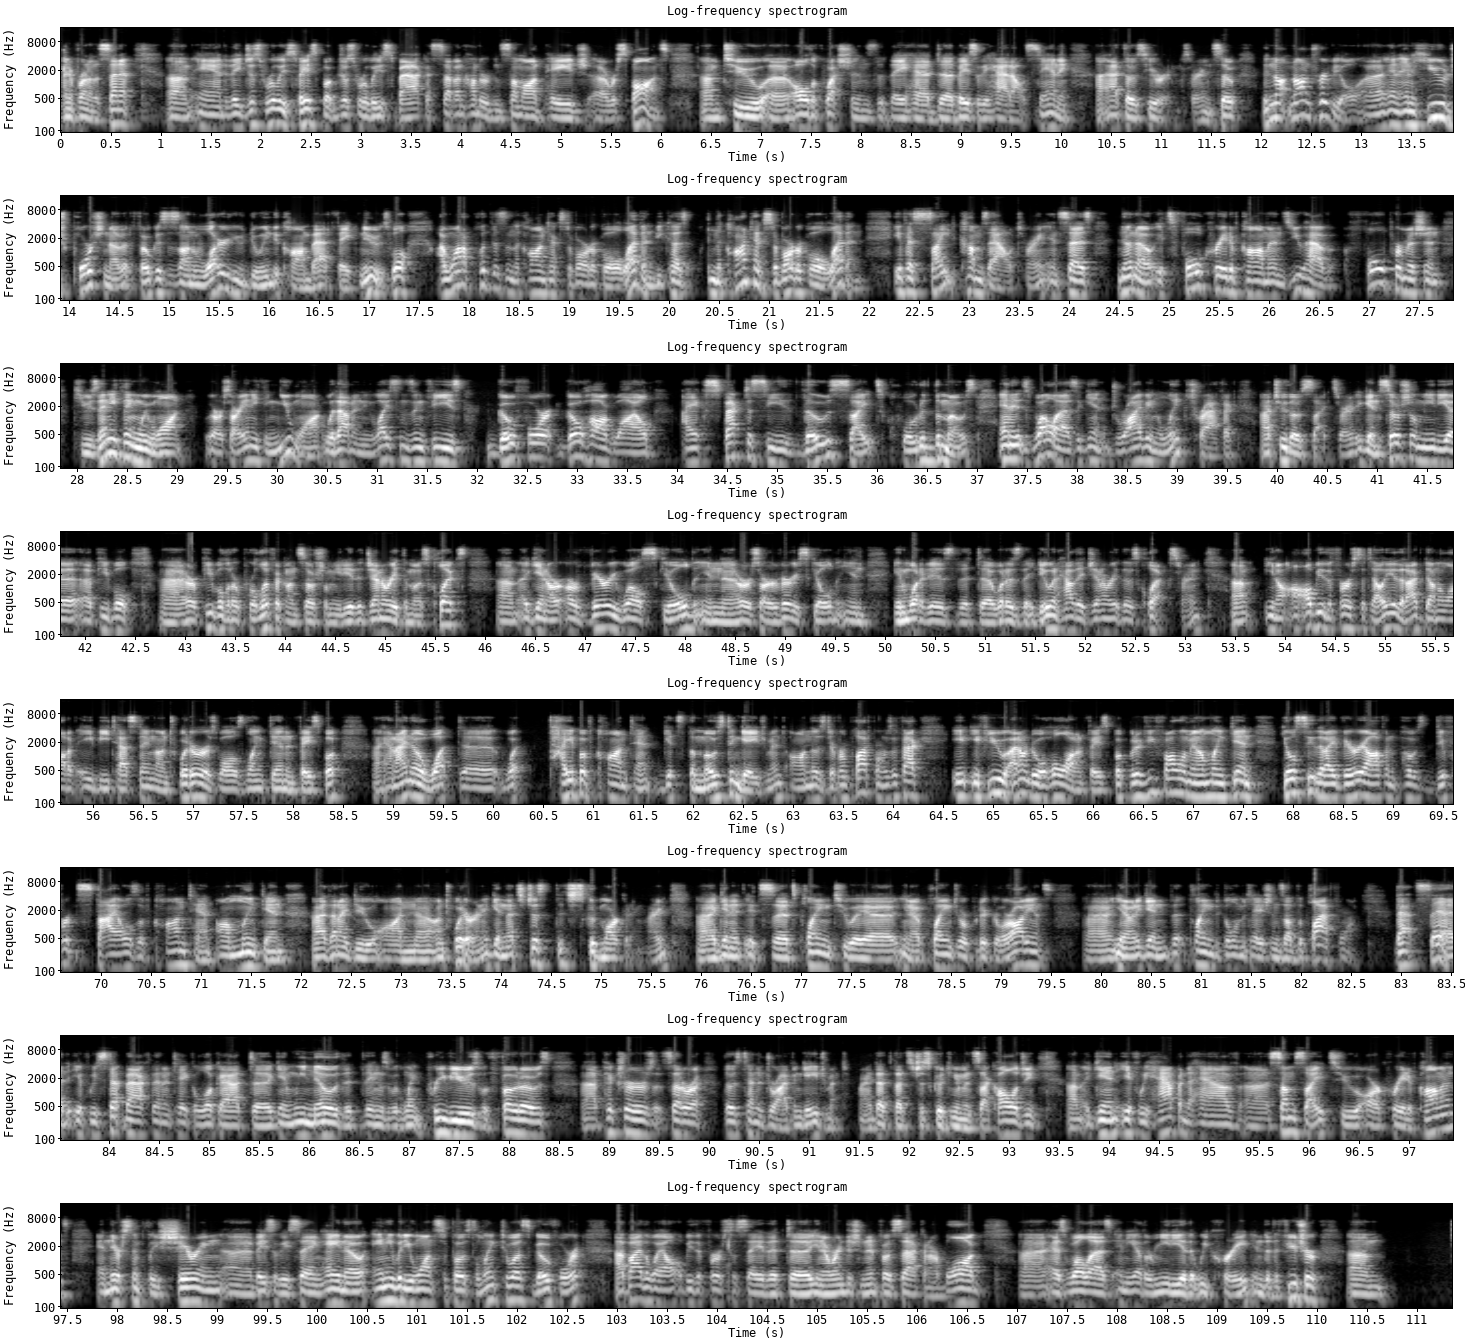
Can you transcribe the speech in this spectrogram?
and in front of the Senate, um, and they just released. Facebook just released back a 700 and some odd page uh, response um, to uh, all the questions that they had uh, basically had outstanding uh, at those hearings. Right, and so not non-trivial, uh, and, and a huge portion of it focuses on what are you doing to combat fake news. Well, I want to put this in the context of Article 11 because in the context of Article 11, if a site comes out right and says no, no, it's full Creative Commons, you have full permission to use anything we want or sorry, anything you want without any licensing fees. Go for it, go hog wild. I expect to see those sites quoted the most, and as well as again driving link traffic uh, to those sites. Right? Again, social media uh, people uh, or people that are prolific on social media that generate the most clicks. Um, again, are, are very well skilled in, uh, or sorry, very skilled in in what it is that uh, what it is they do and how they generate those clicks. Right? Uh, you know, I'll be the first to tell you that I've done a lot of A/B testing on Twitter as well as LinkedIn and Facebook, and I know what what type of content gets the most engagement on those different platforms. In fact, if you, I don't do a whole lot on Facebook, but if you follow me on LinkedIn, you'll see that I very often post different styles of content on LinkedIn uh, than I do on uh, on Twitter. And again, that's just it's just good marketing, right? Uh, again, it, it's uh, it's playing to a you know playing to a particular audience. Uh, you know, and again, the, playing to the limitations of the platform. That said, if we step back then and take a look at, uh, again, we know that things with link previews, with photos, uh, pictures, etc., those tend to drive engagement, right? That, that's just good human psychology. Um, again, if we happen to have uh, some sites who are Creative Commons and they're simply sharing, uh, basically saying, hey, no, anybody wants to post a link to us, go for it. Uh, by the way, I'll be the first to say that, uh, you know, Rendition InfoSec and our blog, as well as any other media that we create into the future, um,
